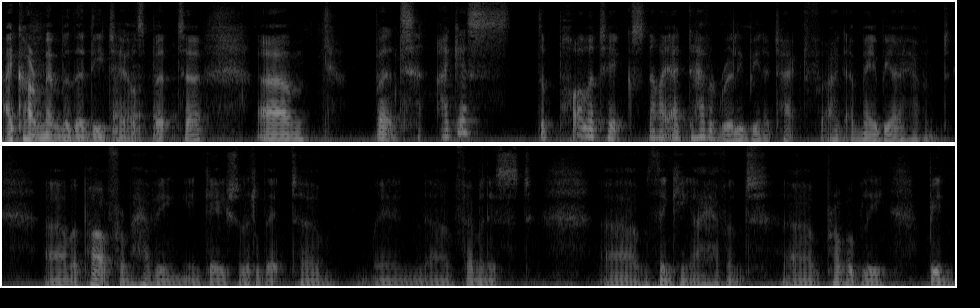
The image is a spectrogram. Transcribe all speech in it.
I can't remember the details, but uh, um, but I guess the politics. Now I, I haven't really been attacked. For, I, maybe I haven't um, apart from having engaged a little bit um, in uh, feminist um, thinking, I haven't uh, probably been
